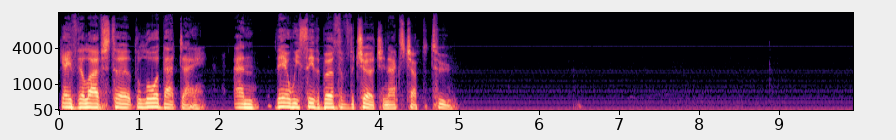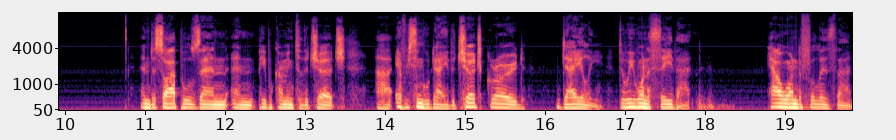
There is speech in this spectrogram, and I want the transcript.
gave their lives to the Lord that day. And there we see the birth of the church in Acts chapter 2. And disciples and, and people coming to the church uh, every single day. The church growed daily. Do we want to see that? How wonderful is that?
